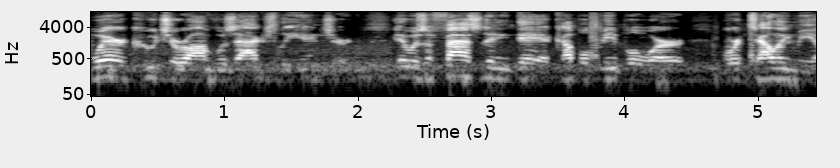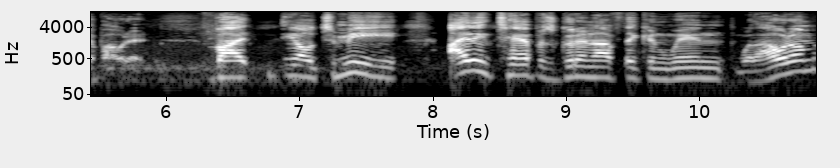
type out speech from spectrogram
where Kucherov was actually injured. It was a fascinating day. A couple people were were telling me about it. But, you know, to me, I think Tampa's good enough they can win without him,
